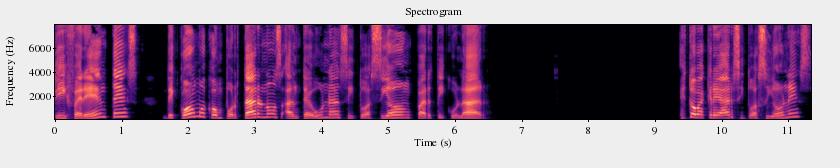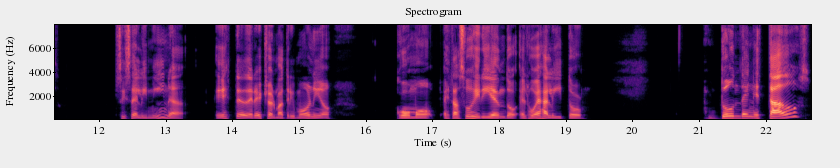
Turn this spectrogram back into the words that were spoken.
diferentes de cómo comportarnos ante una situación particular. Esto va a crear situaciones, si se elimina este derecho al matrimonio como está sugiriendo el juez Alito, donde en estados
